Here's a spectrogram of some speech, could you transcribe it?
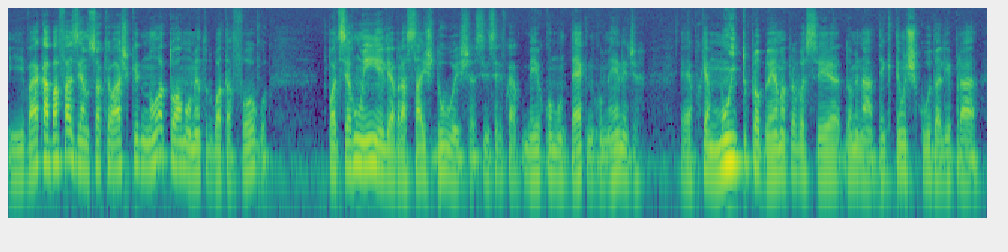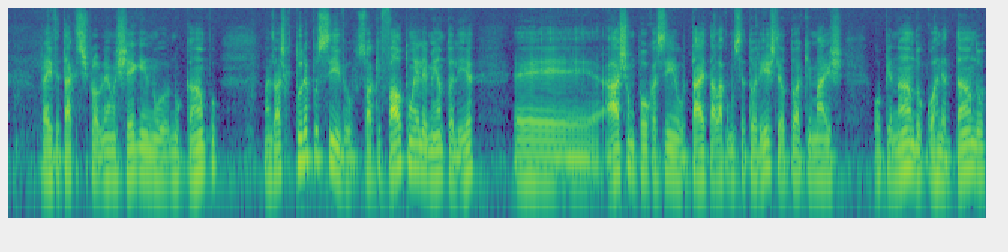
e vai acabar fazendo. Só que eu acho que no atual momento do Botafogo, pode ser ruim ele abraçar as duas, assim, se ele ficar meio como um técnico, manager, é porque é muito problema para você dominar. Tem que ter um escudo ali para evitar que esses problemas cheguem no, no campo. Mas acho que tudo é possível, só que falta um elemento ali. É, acho um pouco assim, o Tai está lá como setorista, eu estou aqui mais opinando, cornetando.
